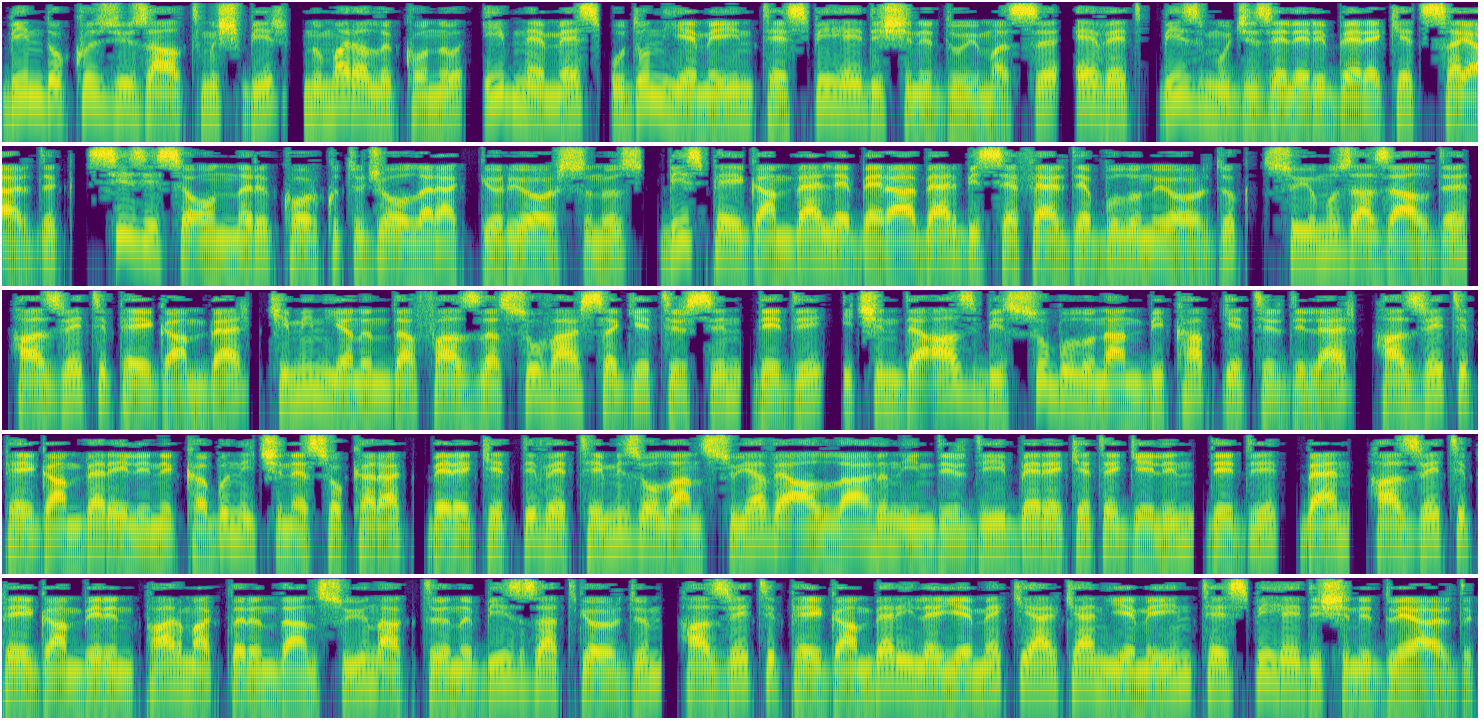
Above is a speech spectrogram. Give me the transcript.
1961, numaralı konu, İbne Mes'ud'un yemeğin tesbih edişini duyması, evet, biz mucizeleri bereket sayardık, siz ise onları korkutucu olarak görüyorsunuz, biz peygamberle beraber bir seferde bulunuyorduk, suyumuz azaldı, Hazreti Peygamber, kimin yanında fazla su varsa getirsin, dedi, içinde az bir su bulunan bir kap getirdiler, Hazreti Peygamber elini kabın içine sokarak, bereketli ve temiz olan suya ve Allah'ın indirdiği berekete gelin, dedi, ben, Hazreti Peygamber'in parmaklarından suyun aktığını bizzat gördüm, Hazreti Peygamber ile yemek yerken yemeğin tesbih edişini duyardık.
